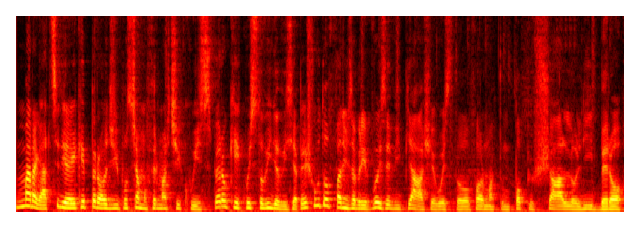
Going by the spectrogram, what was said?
Ma ragazzi direi che per oggi possiamo fermarci qui, spero che questo video vi sia piaciuto, fatemi sapere voi se vi piace questo format un po' più sciallo, libero,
